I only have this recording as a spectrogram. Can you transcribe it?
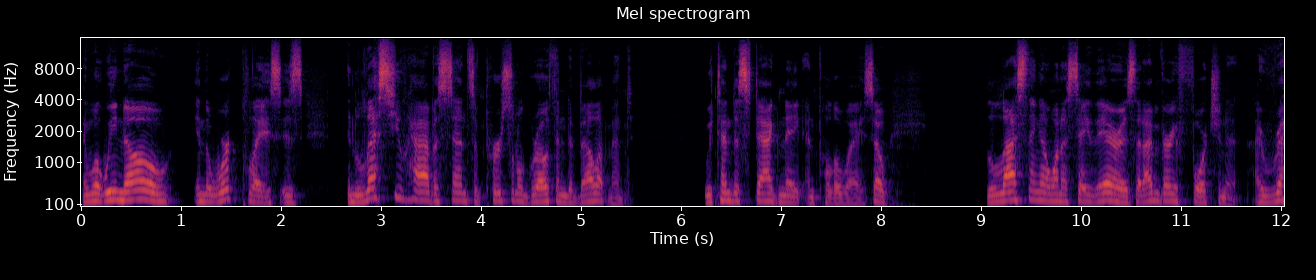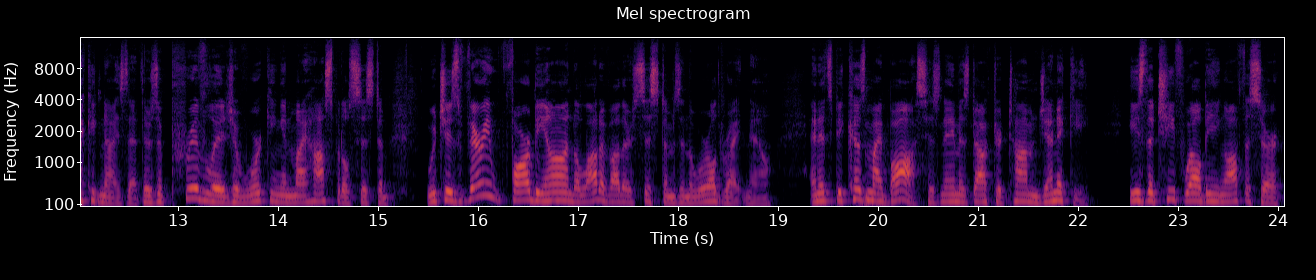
And what we know in the workplace is unless you have a sense of personal growth and development, we tend to stagnate and pull away. So, the last thing I want to say there is that I'm very fortunate. I recognize that. There's a privilege of working in my hospital system, which is very far beyond a lot of other systems in the world right now. And it's because my boss, his name is Dr. Tom Janicki, he's the chief well-being officer.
